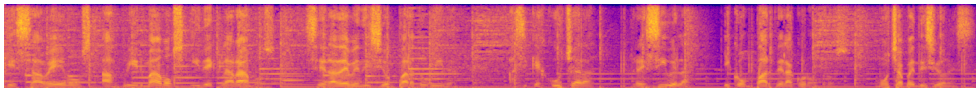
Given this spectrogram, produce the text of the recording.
que sabemos, afirmamos y declaramos será de bendición para tu vida. Así que escúchala, recíbela y compártela con otros. Muchas bendiciones.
